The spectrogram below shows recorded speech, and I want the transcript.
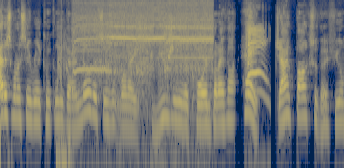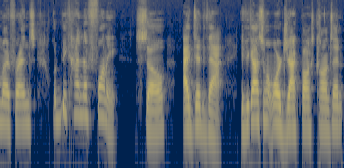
I just want to say really quickly that I know this isn't what I usually record, but I thought, hey, Jackbox with a few of my friends would be kind of funny. So I did that. If you guys want more Jackbox content,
